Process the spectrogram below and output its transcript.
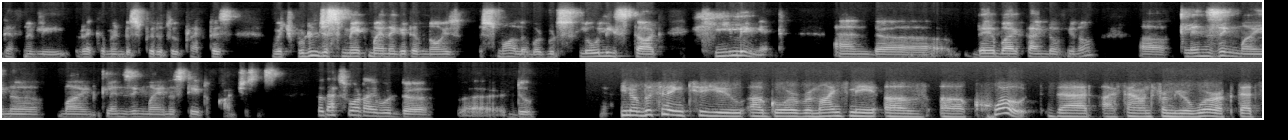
definitely recommend a spiritual practice which wouldn't just make my negative noise smaller, but would slowly start healing it and uh, thereby kind of, you know, uh, cleansing my inner mind, cleansing my inner state of consciousness. So that's what I would uh, uh, do. Yeah. You know, listening to you, uh, Gaur, reminds me of a quote that I found from your work that's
